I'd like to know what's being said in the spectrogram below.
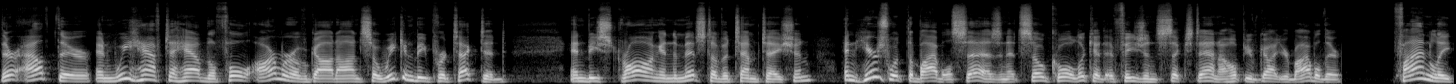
They're out there, and we have to have the full armor of God on so we can be protected and be strong in the midst of a temptation and here's what the Bible says, and it's so cool. Look at Ephesians 6:10. I hope you've got your Bible there. Finally,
